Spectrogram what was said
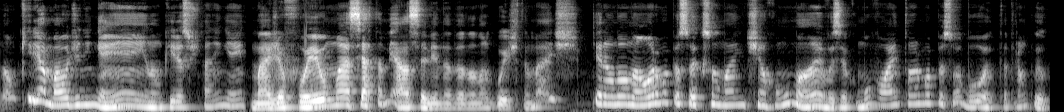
não queria mal de ninguém, não queria assustar ninguém. Mas já foi uma certa ameaça ali, né, da Dona Augusta. Mas, querendo ou não, era uma pessoa que sua mãe tinha como mãe, você como vó, então era uma pessoa boa, tá tranquilo.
